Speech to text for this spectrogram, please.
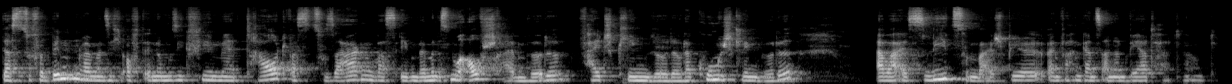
das zu verbinden, weil man sich oft in der Musik viel mehr traut, was zu sagen, was eben, wenn man es nur aufschreiben würde, falsch klingen würde oder komisch klingen würde, aber als Lied zum Beispiel einfach einen ganz anderen Wert hat. Und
